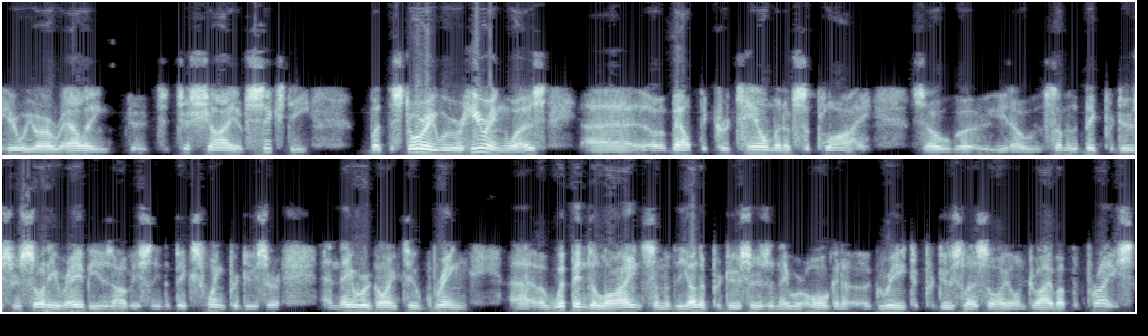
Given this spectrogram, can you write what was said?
here we are rallying to just shy of 60. But the story we were hearing was uh, about the curtailment of supply. So, uh, you know, some of the big producers, Saudi Arabia is obviously the big swing producer, and they were going to bring uh, whip into line some of the other producers and they were all going to agree to produce less oil and drive up the price.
